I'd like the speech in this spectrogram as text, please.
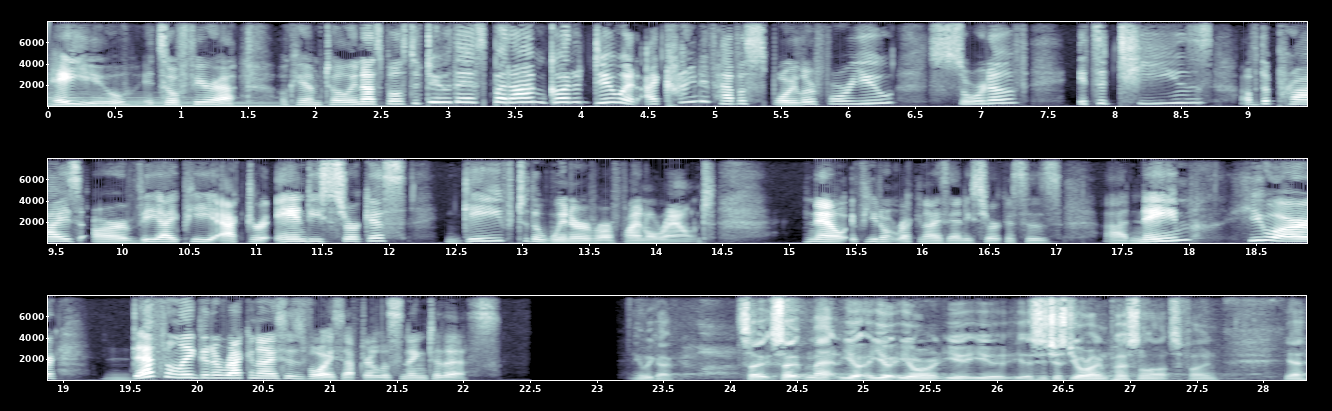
Hey, you, it's Ophira. Okay, I'm totally not supposed to do this, but I'm gonna do it. I kind of have a spoiler for you, sort of. It's a tease of the prize our VIP actor Andy Serkis gave to the winner of our final round. Now, if you don't recognize Andy Serkis's uh, name, you are definitely going to recognize his voice after listening to this. Here we go. So, so Matt, you're, you're, you're, you, you, this is just your own personal answer phone, yeah?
